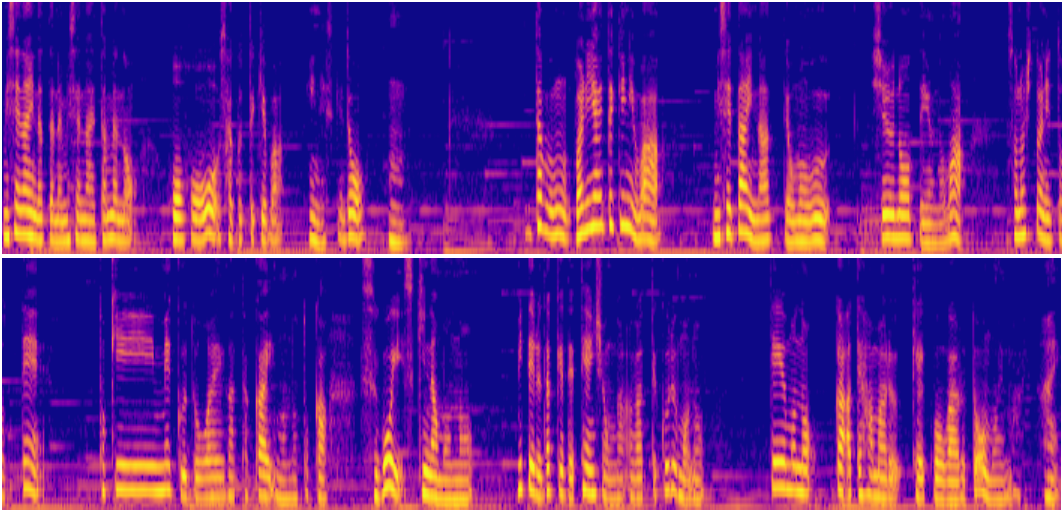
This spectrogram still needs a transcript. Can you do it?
見せないんだったら見せないための方法を探っていけばいいんですけどうん。多分割合的には見せたいなって思う収納っていうのはその人にとってときめく度合いが高いものとかすごい好きなもの見てるだけでテンションが上がってくるものっていうものが当てはまる傾向があると思います。はい、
